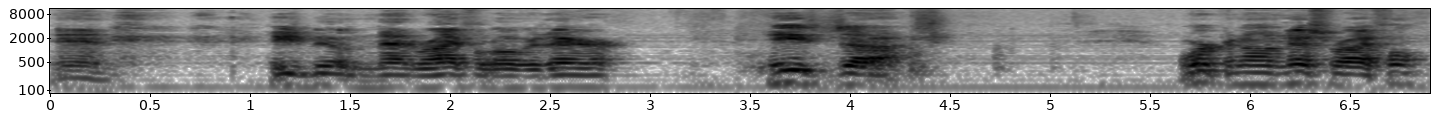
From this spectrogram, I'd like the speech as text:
And he's building that rifle over there. He's uh, working on this rifle.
